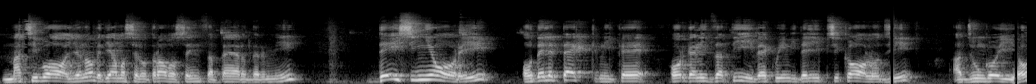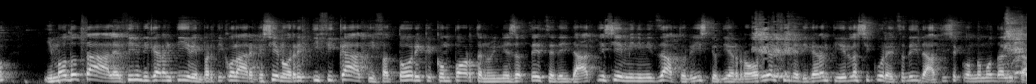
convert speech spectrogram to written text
ma ci vogliono, vediamo se lo trovo senza perdermi, dei signori o delle tecniche organizzative, quindi degli psicologi, aggiungo io, in modo tale, al fine di garantire in particolare che siano rettificati i fattori che comportano inesattezze dei dati e sia minimizzato il rischio di errori al fine di garantire la sicurezza dei dati secondo modalità.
